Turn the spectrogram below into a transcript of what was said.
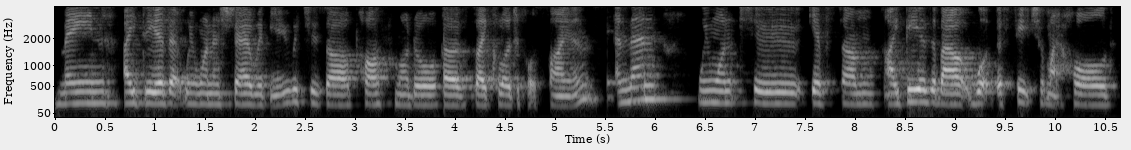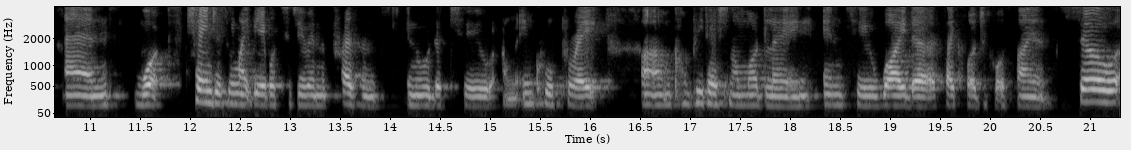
main idea that we want to share with you which is our path model of psychological science. And then we want to give some ideas about what the future might hold and what changes we might be able to do in the present in order to um, incorporate um, computational modeling into wider psychological science. So,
